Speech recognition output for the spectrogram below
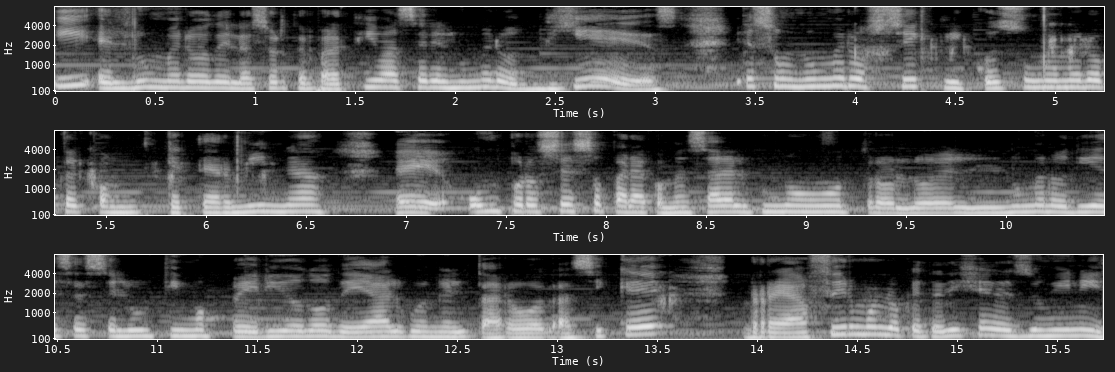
y el número de la suerte para ti va a ser el número 10. Es un número cíclico, es un número que, termina eh, un proceso para comenzar algún otro. el número 10 es el último periodo de algo en el tarot, así que reafirmo lo que te dije desde un inicio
